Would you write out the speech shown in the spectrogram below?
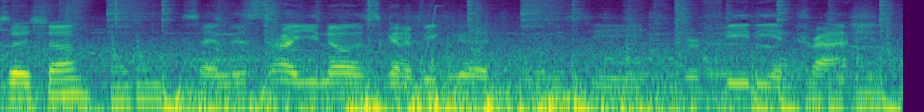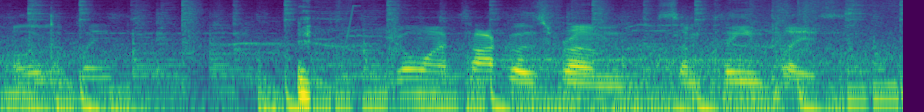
Say Sean? Saying this is how you know it's gonna be good when you see graffiti and trash all over the place. you don't want tacos from some clean place.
